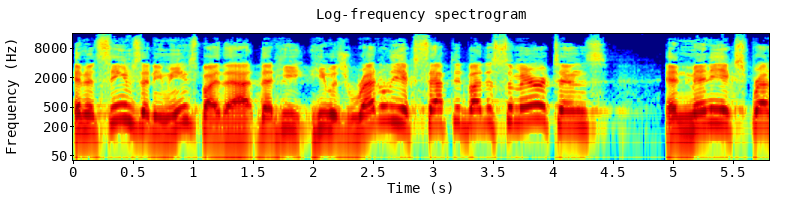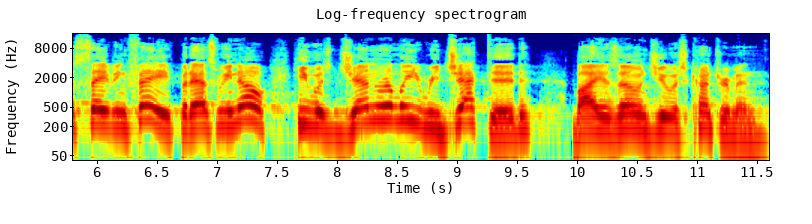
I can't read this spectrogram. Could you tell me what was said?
And it seems that he means by that that he, he was readily accepted by the Samaritans, and many expressed saving faith, but as we know, he was generally rejected by his own Jewish countrymen.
